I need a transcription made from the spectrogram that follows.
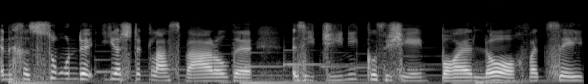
in gesonde eerste klas wêrelde is die Gini koëffisiënt baie laag wat sê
